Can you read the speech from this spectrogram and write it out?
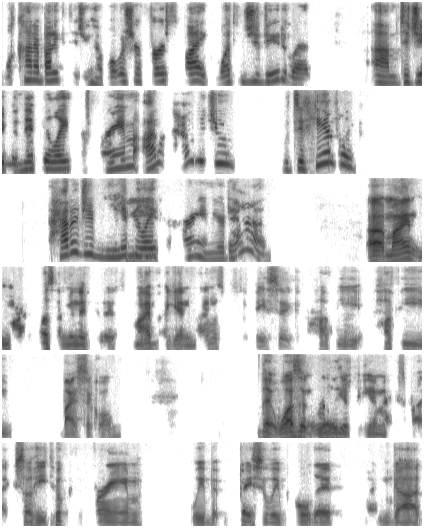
what kind of bike did you have? What was your first bike? What did you do to it? Um, did you manipulate the frame? I don't. How did you? Did he have like? How did you manipulate the frame? Your dad. Uh, mine, mine wasn't manipulated. My again, mine was just a basic huffy, huffy bicycle that wasn't really a BMX bike. So he took the frame, we basically pulled it and got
